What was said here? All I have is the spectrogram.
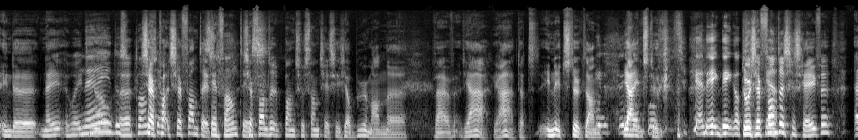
in de... Nee, hoe heet Nee, hij nou? dus Cervantes. Cervantes. Cervantes, Pancho Sanchez is jouw buurman. Waar, ja, ja, dat, in het stuk dan. In het stuk, ja, ja, in het stuk. Ja, nee, ik denk ook. Door Cervantes geschreven. Eh,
